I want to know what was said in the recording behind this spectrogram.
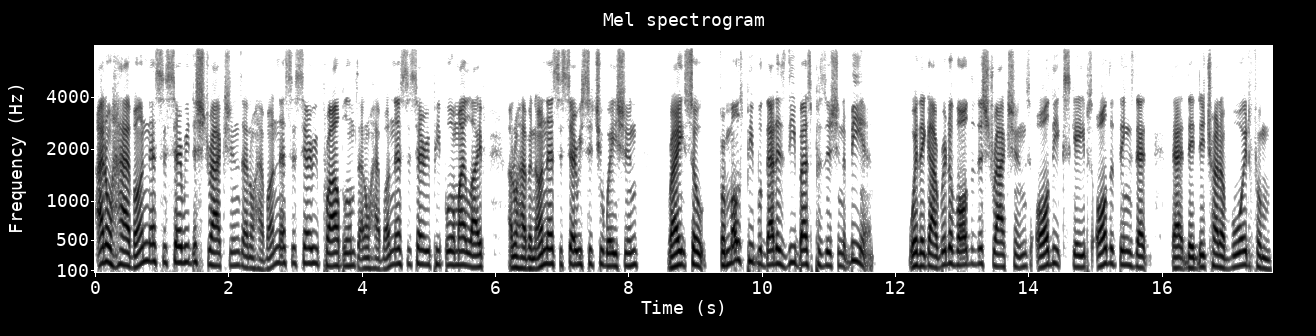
I don't have unnecessary distractions. I don't have unnecessary problems. I don't have unnecessary people in my life. I don't have an unnecessary situation, right? So for most people, that is the best position to be in where they got rid of all the distractions, all the escapes, all the things that that they, they try to avoid from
